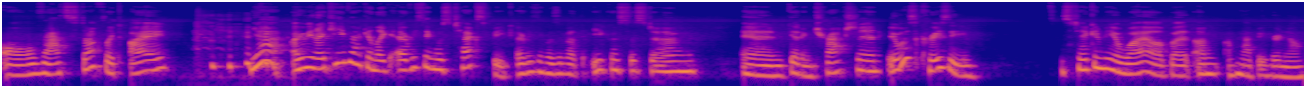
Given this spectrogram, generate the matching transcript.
all that stuff. Like, I, yeah, I mean, I came back and like everything was tech speak, everything was about the ecosystem and getting traction. It was crazy. It's taken me a while, but I'm I'm happy here now.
